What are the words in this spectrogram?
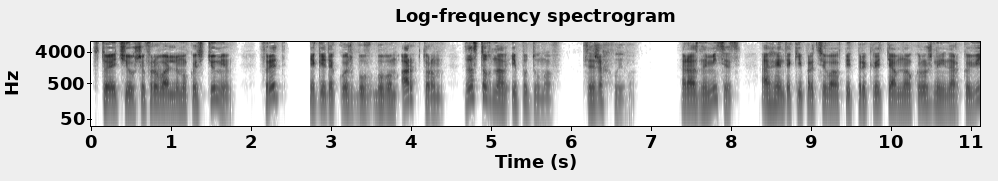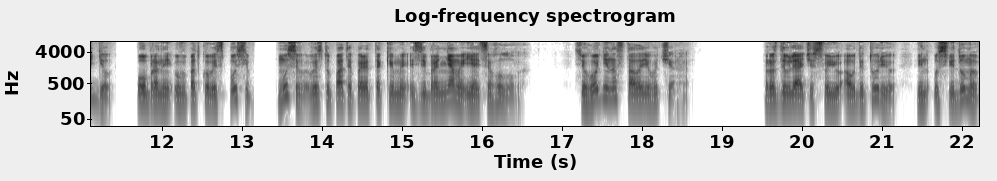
Стоячи у шифрувальному костюмі, Фред, який також був Бобом Арктором, застогнав і подумав це жахливо. Раз на місяць агент, який працював під прикриттям на окружний нарковідділ, обраний у випадковий спосіб, мусив виступати перед такими зібраннями яйцеголових. Сьогодні настала його черга. Роздивляючи свою аудиторію, він усвідомив,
